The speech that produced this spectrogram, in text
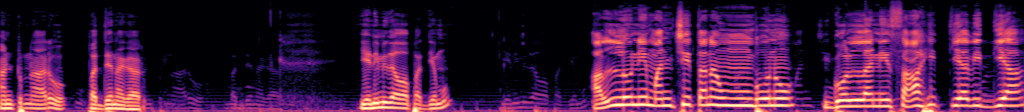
అంటున్నారు పద్దెన గారు ఎనిమిదవ పద్యము. అల్లుని మంచితనంబును గొల్లని సాహిత్య విద్య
